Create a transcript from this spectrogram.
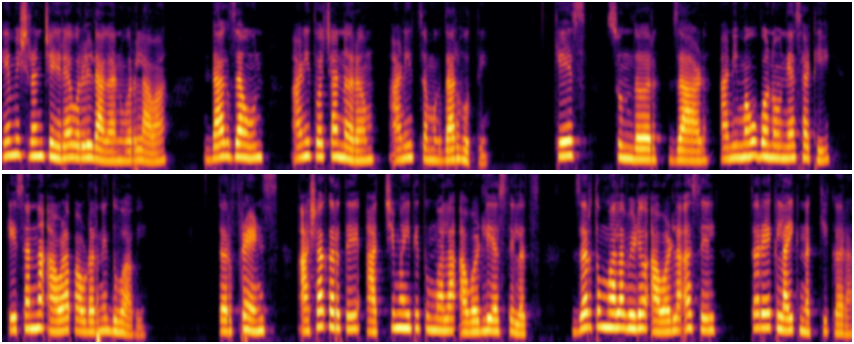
हे मिश्रण चेहऱ्यावरील डागांवर लावा. डाग जाऊन आणि त्वचा नरम आणि चमकदार होते. केस सुंदर जाड आणि मऊ बनवण्यासाठी केसांना आवळा पावडरने धुवावे. तर फ्रेंड्स आशा करते आजची माहिती तुम्हाला आवडली असेलच. जर तुम्हाला व्हिडिओ आवडला असेल तर एक लाईक नक्की करा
